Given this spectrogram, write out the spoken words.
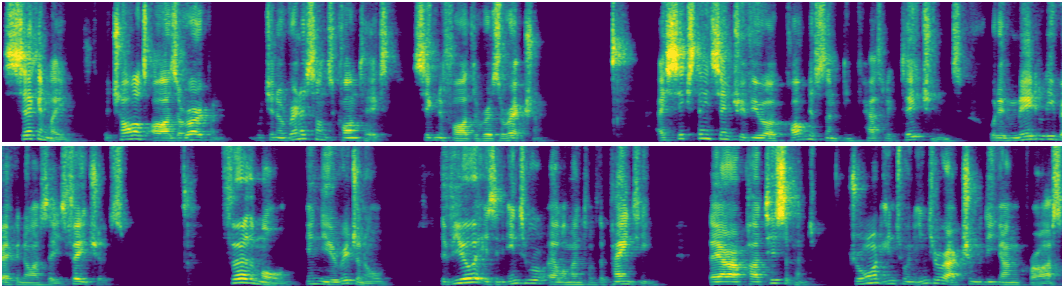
Secondly, the child's eyes are open, which in a Renaissance context signified the resurrection. A 16th century viewer cognizant in Catholic teachings would immediately recognize these features. Furthermore, in the original, the viewer is an integral element of the painting. They are a participant, drawn into an interaction with the young Christ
